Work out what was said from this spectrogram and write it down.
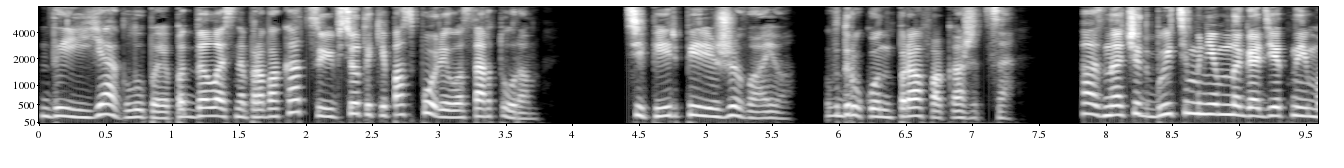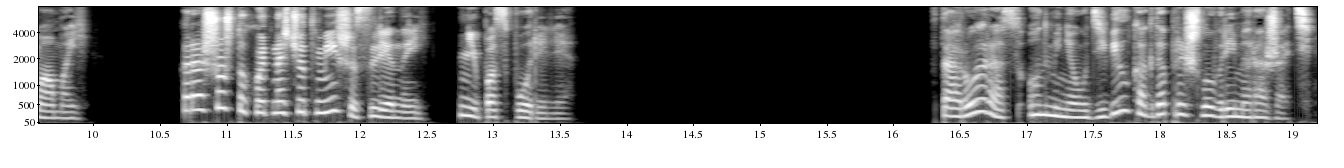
Да и я, глупая, поддалась на провокацию и все-таки поспорила с Артуром. Теперь переживаю. Вдруг он прав окажется. А значит, быть мне многодетной мамой. Хорошо, что хоть насчет Миши с Леной не поспорили. Второй раз он меня удивил, когда пришло время рожать.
